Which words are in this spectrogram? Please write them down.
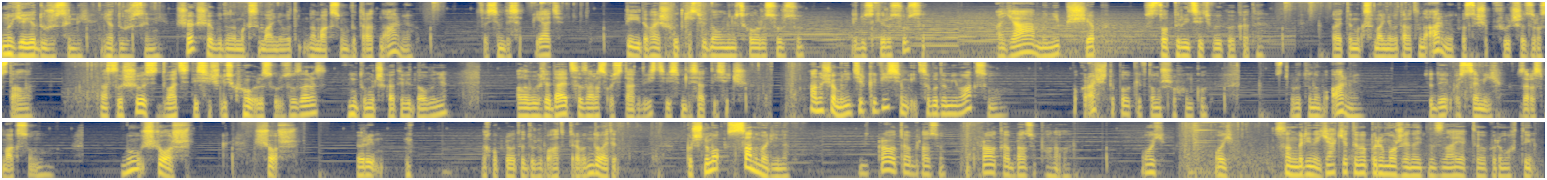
Ну, є, я дуже сильний. Я дуже сильний. Що якщо я буду на максимальні на максимум витрат на армію? Це 75. Ти давай швидкість відновлення людського ресурсу і людські ресурси. А я мені б ще б 130 викликати. Давайте максимальні витрати на армію, просто щоб швидше зростали. У нас лишилось 20 тисяч людського ресурсу зараз, ну, тому чекати відновлення. Але виглядає це зараз ось так: 280 тисяч. А, ну що, мені тільки 8, і це буде мій максимум. Покращити пилки в тому ж рахунку. Створити нову армію. Туди ось це мій зараз максимум. Ну що ж, що ж, Рим. Захоплювати дуже багато треба. Ну давайте. Почнемо з Сан Маріна. Відправити образу, відправити образу, погнали. Ой, ой, Сан Маріна, як я тебе переможу? Я навіть не знаю, як тебе перемогти.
